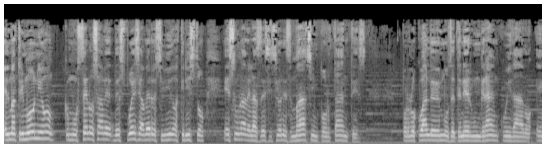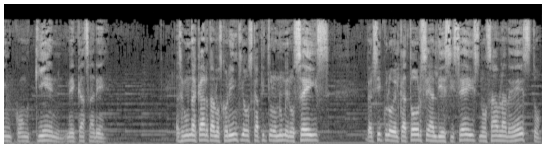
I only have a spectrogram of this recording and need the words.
El matrimonio, como usted lo sabe, después de haber recibido a Cristo, es una de las decisiones más importantes, por lo cual debemos de tener un gran cuidado en con quién me casaré. La segunda carta a los Corintios, capítulo número 6, versículo del 14 al 16, nos habla de esto.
